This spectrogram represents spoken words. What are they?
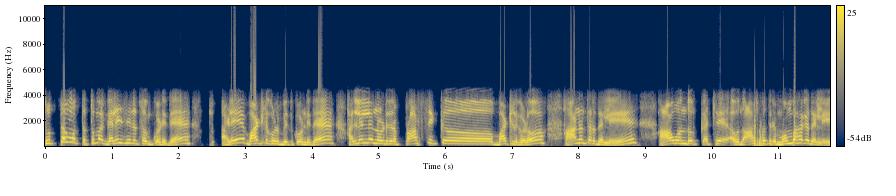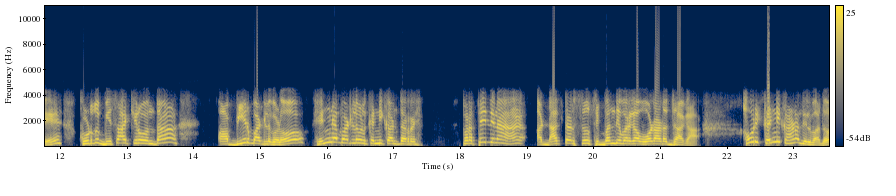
ಸುತ್ತಮುತ್ತ ತುಂಬ ಗಲೀಜಿನ ತುಂಬಿಕೊಂಡಿದೆ ಹಳೇ ಬಾಟ್ಲುಗಳು ಬಿದ್ದುಕೊಂಡಿದೆ ಅಲ್ಲೆಲ್ಲ ನೋಡಿದ್ರೆ ಪ್ಲಾಸ್ಟಿಕ್ ಬಾಟ್ಲುಗಳು. ಆ ನಂತರದಲ್ಲಿ ಆ ಒಂದು ಕಚೆ ಒಂದು ಆಸ್ಪತ್ರೆ ಮುಂಭಾಗದಲ್ಲಿ ಕುಡಿದು ಬಿಸಾಕಿರುವಂಥ ಆ ಬೀರ್ ಬಾಟ್ಲುಗಳು, ಎಣ್ಣೆ ಬಾಟ್ಲುಗಳು ಕಣ್ಣಿಗೆ ಕಾಣ್ತಾರ್ರಿ. ಪ್ರತಿದಿನ ಆ ಡಾಕ್ಟರ್ಸು, ಸಿಬ್ಬಂದಿ ವರ್ಗ ಓಡಾಡೋ ಜಾಗ. ಅವ್ರಿಗೆ ಕಣ್ಣಿಗೆ ಕಾಣೋದಿಲ್ವಾ ಅದು?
